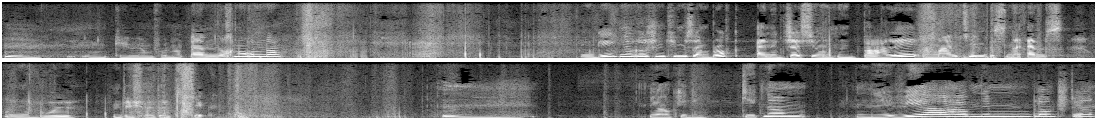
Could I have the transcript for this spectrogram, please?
Okay, wir haben verloren. Ähm, noch eine Runde. Im gegnerischen Team ist ein Brock, eine Jessie und ein Barley. In meinem Team ist eine Ems und ein Bull. Und ich halt als Tick. Mm. Ja, okay, die Gegner. Ne, wir haben den blauen Stern.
